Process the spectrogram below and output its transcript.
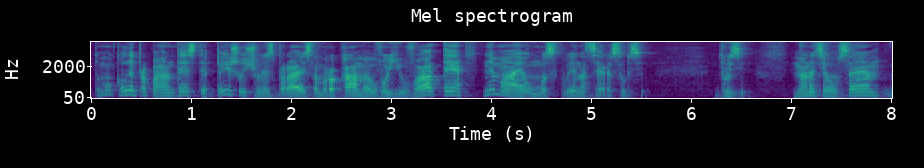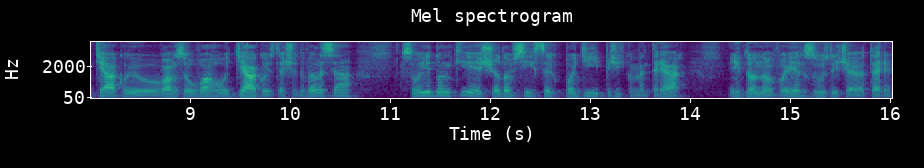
Тому, коли пропагандисти пишуть, що вони збираються там роками воювати, немає у Москви на це ресурсів. Друзі, ну на цьому все. Дякую вам за увагу. Дякую за те, що дивилися. Свої думки щодо всіх цих подій пишіть в коментарях. І до нових зустрічей в етері.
